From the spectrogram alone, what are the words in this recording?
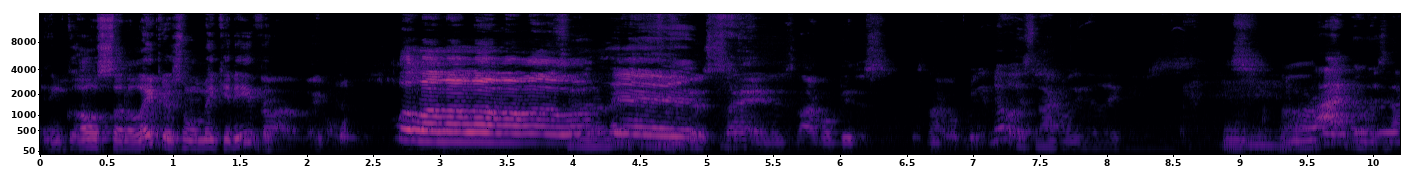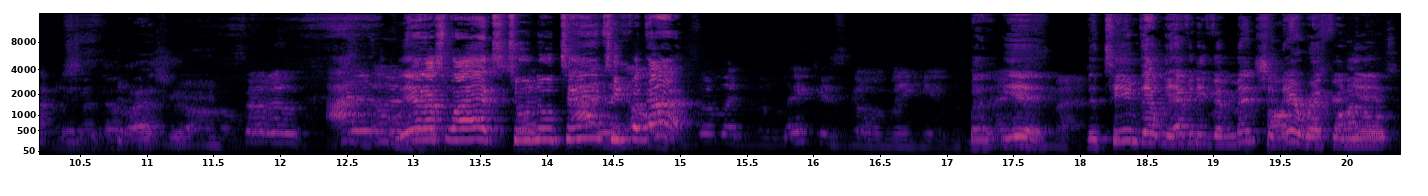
And teams. oh, so the Lakers won't make it either. Nah, well, whoa, whoa, whoa, whoa, whoa. So yeah. I'm just saying, it's not gonna be this. It's not gonna be. You know, it's not gonna be the Lakers. Mm-hmm. I know it's not going to be. that last year. So I know. Yeah, that's why I asked two new teams. He forgot. So like the Lakers gonna make it, but, but the yeah, not. the team that we haven't even mentioned their record finals, yet.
